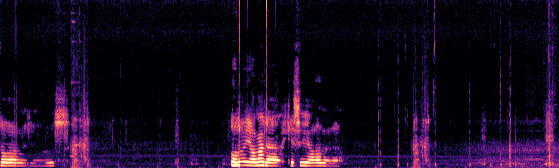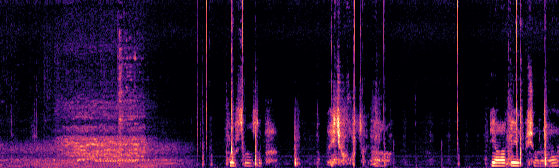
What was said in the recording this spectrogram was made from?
Devam ediyoruz. Olay yalan ha. Kesin yalan ha. Kurtuldum. Ay çok korktum ya. Yalan değilmiş oraya.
